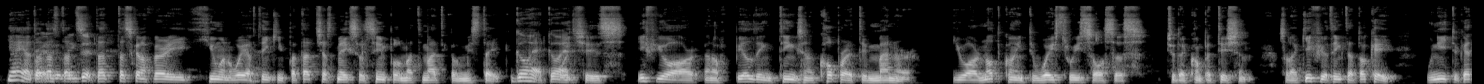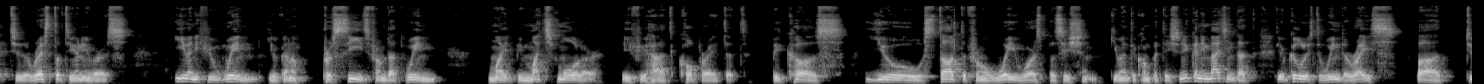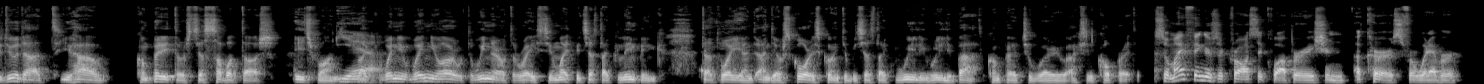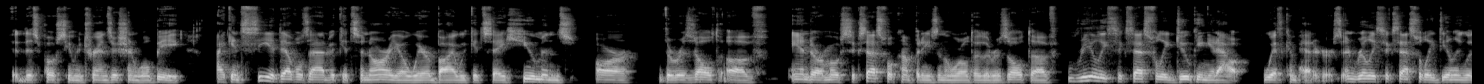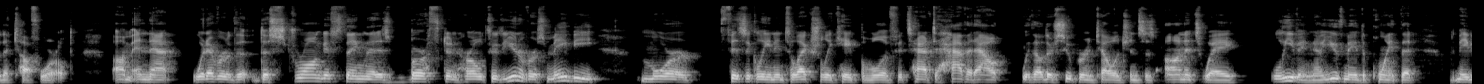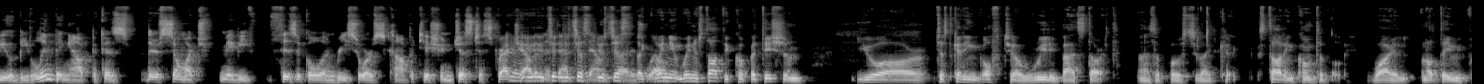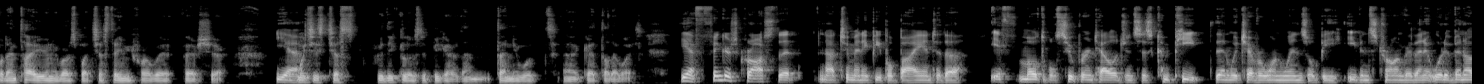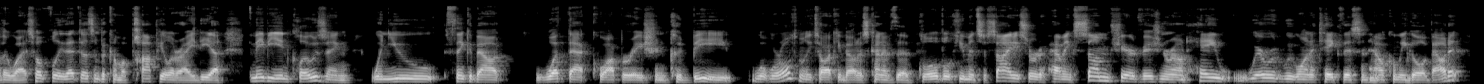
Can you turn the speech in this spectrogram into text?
Yeah, yeah, that, that's that's, that, that's kind of very human way of thinking, but that just makes a simple mathematical mistake. Go ahead, go ahead. Which is if you are kind of building things in a cooperative manner, you are not going to waste resources to the competition. So like if you think that, okay, we need to get to the rest of the universe, even if you win, you're going to proceed from that win might be much smaller if you had cooperated because you started from a way worse position given the competition. You can imagine that your goal is to win the race, but to do that, you have competitors just sabotage each one. Yeah. Like when you when you are the winner of the race, you might be just like limping that way, and, and your score is going to be just like really really bad compared to where you actually cooperated. So my fingers are crossed that cooperation occurs for whatever this post-human transition will be. I can see a devil's advocate scenario whereby we could say humans are the result of and our most successful companies in the world are the result of really successfully duking it out with competitors and really successfully dealing with a tough world. Um, and that whatever the, the strongest thing that is birthed and hurled through the universe may be more physically and intellectually capable if it's had to have it out with other super intelligences on its way leaving. Now, you've made the point that maybe it would be limping out because there's so much maybe physical and resource competition just to stretch yeah, out. It's, it's just, it's just like well. when you when you start the competition, you are just getting off to a really bad start as opposed to like starting comfortably while not aiming for the entire universe, but just aiming for a fair share. Yeah. Which is just ridiculously bigger than, than you would uh, get otherwise. Yeah. Fingers crossed that not too many people buy into the if multiple super intelligences compete, then whichever one wins will be even stronger than it would have been otherwise. Hopefully, that doesn't become a popular idea. Maybe in closing, when you think about what that cooperation could be, what we're ultimately talking about is kind of the global human society sort of having some shared vision around, hey, where would we want to take this and how can we go about it?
